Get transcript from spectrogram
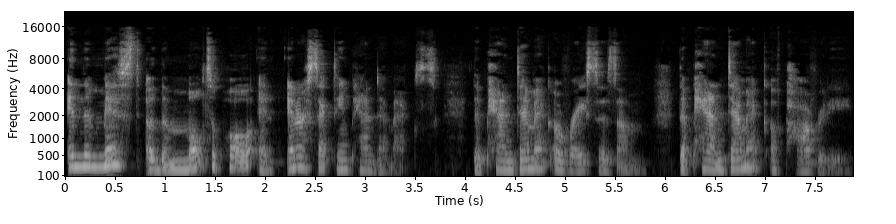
In the midst of the multiple and intersecting pandemics, the pandemic of racism, the pandemic of poverty,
